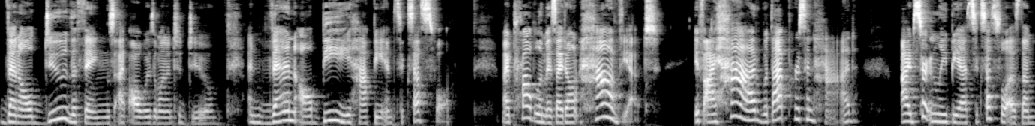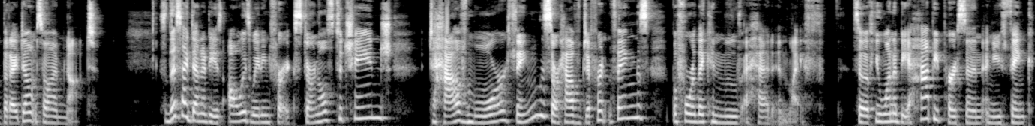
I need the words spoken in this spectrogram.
then I'll do the things I've always wanted to do, and then I'll be happy and successful. My problem is I don't have yet. If I had what that person had, I'd certainly be as successful as them, but I don't, so I'm not. So this identity is always waiting for externals to change, to have more things or have different things before they can move ahead in life. So if you want to be a happy person and you think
